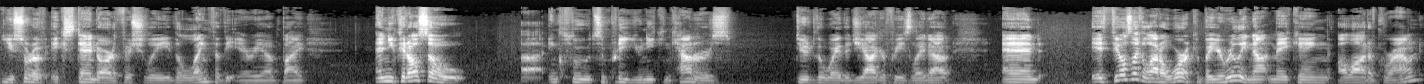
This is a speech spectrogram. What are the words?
you sort of extend artificially the length of the area by, and you could also uh, include some pretty unique encounters due to the way the geography is laid out. And it feels like a lot of work, but you're really not making a lot of ground.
